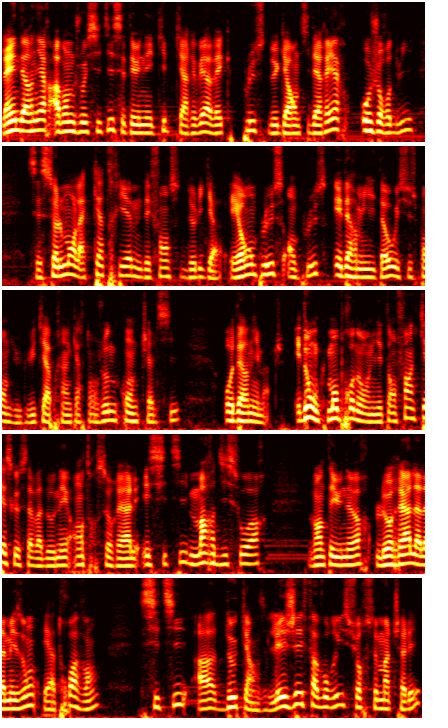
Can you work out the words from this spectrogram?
L'année dernière, avant de jouer City, c'était une équipe qui arrivait avec plus de garanties derrière. Aujourd'hui, c'est seulement la quatrième défense de Liga. Et en plus, en plus, Eder Militao est suspendu. Lui qui a pris un carton jaune contre Chelsea au dernier match. Et donc, mon pronom, on y est enfin. Qu'est-ce que ça va donner entre ce Real et City mardi soir 21h, le Real à la maison est à 3,20, City à 2,15. Léger favori sur ce match aller,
